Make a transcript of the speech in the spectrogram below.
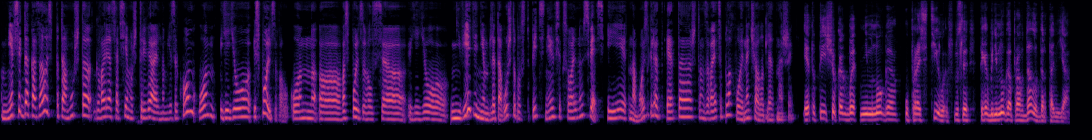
Мне всегда казалось, потому что, говоря совсем уж тривиальным языком, он ее использовал. Он э, воспользовался ее неведением для того, чтобы вступить с ней в сексуальную связь. И, на мой взгляд, это, что называется, плохое начало для отношений. Это ты еще как бы немного упростила, в смысле, ты как бы немного оправдала Д'Артаньян,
